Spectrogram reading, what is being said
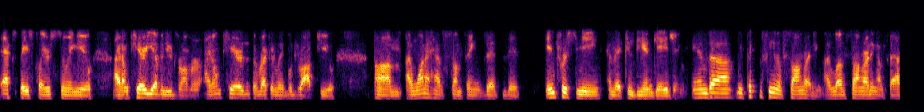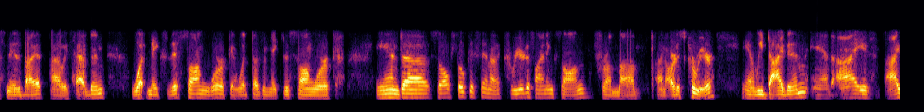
ex bass player is suing you. I don't care you have a new drummer. I don't care that the record label dropped you. Um, I want to have something that that interests me and that can be engaging. And uh, we picked the theme of songwriting. I love songwriting. I'm fascinated by it. I always have been. What makes this song work and what doesn't make this song work. And uh, so I'll focus in on a career defining song from uh, an artist's career and we dive in and i i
